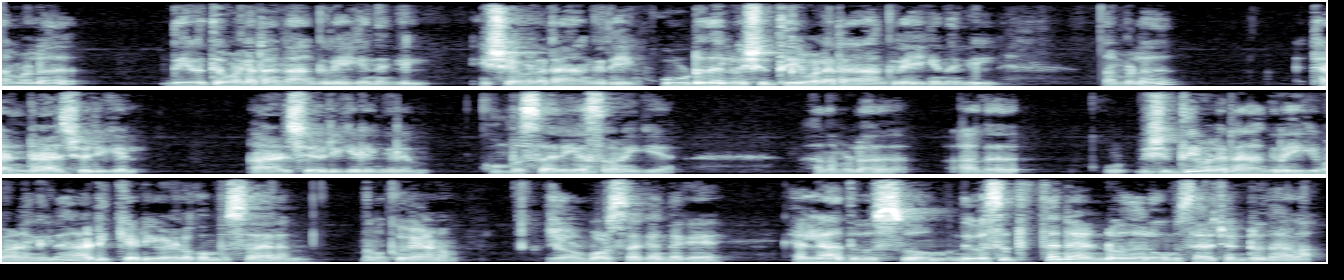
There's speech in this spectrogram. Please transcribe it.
നമ്മൾ ദൈവത്തെ വളരാൻ ആഗ്രഹിക്കുന്നെങ്കിൽ ഈശോയെ വളരാൻ ആഗ്രഹിക്കും കൂടുതൽ വിശുദ്ധിയിൽ വളരാൻ ആഗ്രഹിക്കുന്നെങ്കിൽ നമ്മൾ രണ്ടാഴ്ച ഒരിക്കൽ ആഴ്ച ഒരിക്കലെങ്കിലും കുമ്പസാരിക്കാൻ ശ്രമിക്കുക. അത് നമ്മൾ അത് വിശുദ്ധി വളരാൻ ആഗ്രഹിക്കുവാണെങ്കിൽ അടിക്കടിയുള്ള കുമ്പസാരം നമുക്ക് വേണം. ജോൺ ബോൾ സെക്കൻഡൊക്കെ എല്ലാ ദിവസവും ദിവസത്തിൽ തന്നെ രണ്ടോ നാലോ കുമ്പസാരിച്ചുകൊണ്ടിരുന്ന ആളാണ്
